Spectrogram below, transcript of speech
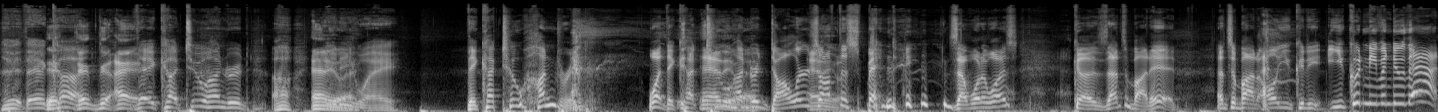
They, they cut. They cut 200. Uh, Anyway. anyway. They cut 200. What? They cut $200 off the spending? Is that what it was? Because that's about it. That's about all you could. e- You couldn't even do that.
